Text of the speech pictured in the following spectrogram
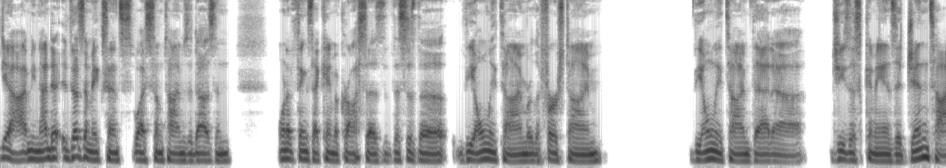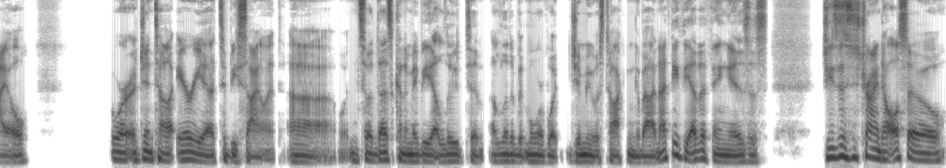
yeah, I mean, I, it doesn't make sense why sometimes it does. And one of the things I came across says that this is the the only time or the first time, the only time that uh, Jesus commands a Gentile or a Gentile area to be silent. Uh, and so it does kind of maybe allude to a little bit more of what Jimmy was talking about. And I think the other thing is, is Jesus is trying to also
